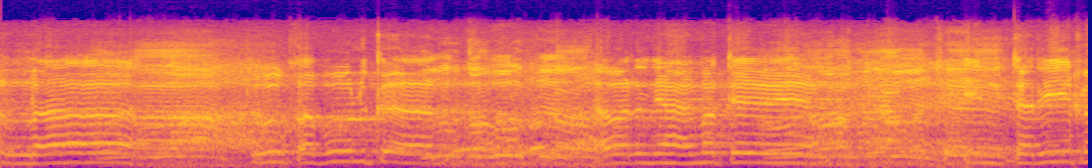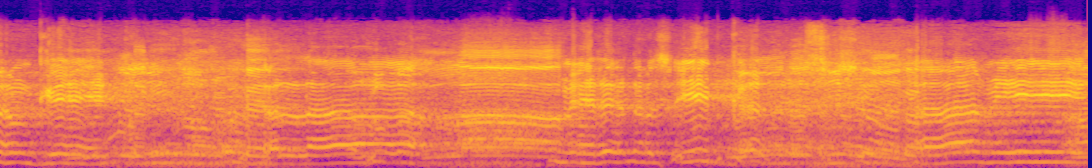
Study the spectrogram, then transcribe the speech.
আল্লাহ তু কবুল কর। আমার নিয়ামতে ইন তরিক হমকে আল্লাহ মেরে নসিব কর। আমিন।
